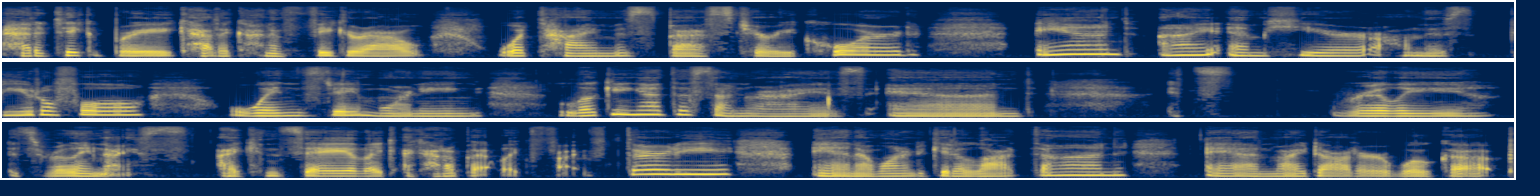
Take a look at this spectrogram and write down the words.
had to take a break, how to kind of figure out what time is best to record. And I am here on this beautiful Wednesday morning looking at the sunrise and it's really it's really nice. I can say like I got up at like 5:30 and I wanted to get a lot done and my daughter woke up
